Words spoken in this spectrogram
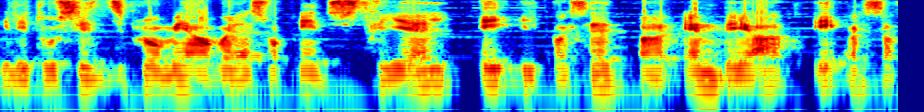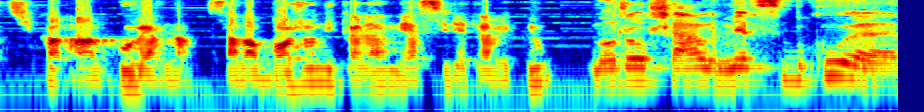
Il est aussi diplômé en relations industrielles et il possède un MBA et un certificat en gouvernance. Alors bonjour Nicolas, merci d'être avec nous. Bonjour Charles, merci beaucoup euh,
